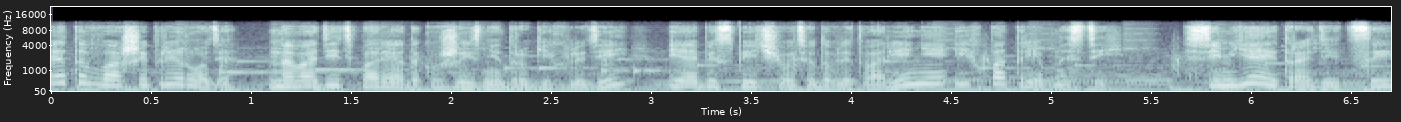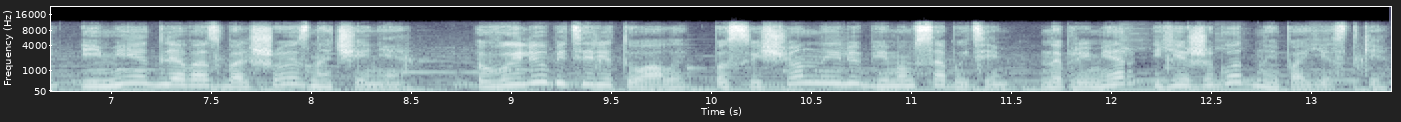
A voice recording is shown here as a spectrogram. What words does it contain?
Это в вашей природе – наводить порядок в жизни других людей и обеспечивать удовлетворение их потребностей. Семья и традиции имеют для вас большое значение. Вы любите ритуалы, посвященные любимым событиям, например, ежегодные поездки.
